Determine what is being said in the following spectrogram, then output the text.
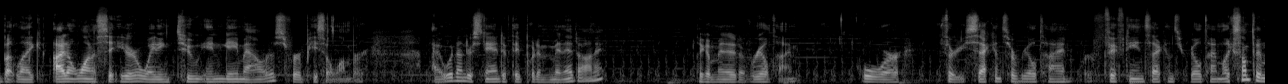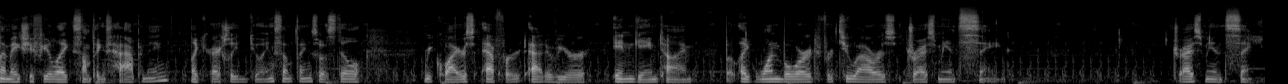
But, like, I don't want to sit here waiting two in-game hours for a piece of lumber. I would understand if they put a minute on it, like a minute of real time, or 30 seconds of real time or 15 seconds of real time, like something that makes you feel like something's happening, like you're actually doing something, so it still requires effort out of your in-game time. But like one board for two hours drives me insane. Drives me insane.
